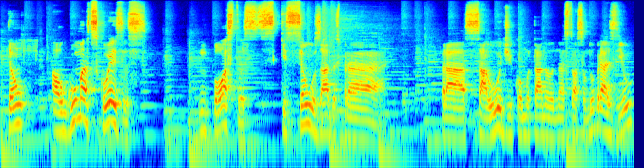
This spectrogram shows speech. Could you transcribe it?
Então, algumas coisas impostas que são usadas para para saúde, como está na situação do Brasil,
